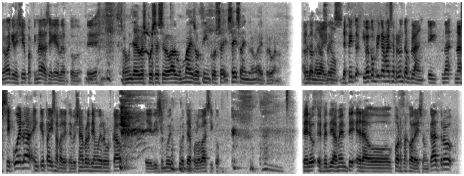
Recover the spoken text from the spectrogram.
Non hai que deixei para final, así que ler todo. Eh... Son ya despois ese, algo máis, o 5, 6, 6 ainda non hai, pero bueno. Ainda non hai, non. De feito, iba a complicar máis a pregunta en plan, eh, na, na secuela, en que país aparece? Pois xa me parecía moi rebuscado, eh, dixen moi botear polo básico. Pero, efectivamente, era o Forza Horizon 4,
